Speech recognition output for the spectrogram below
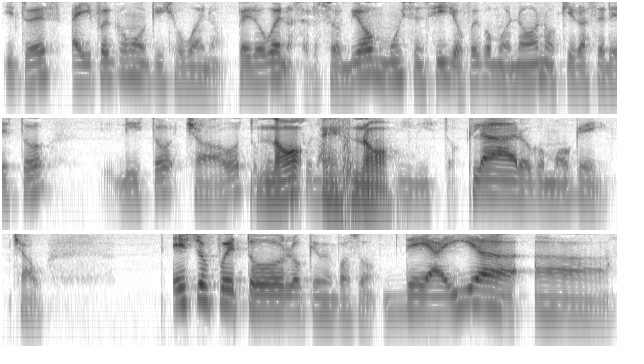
Y entonces ahí fue como que dije, bueno, pero bueno, se resolvió muy sencillo, fue como, no, no quiero hacer esto, listo, chao. No es no. Y listo, claro, como, ok, chao. Eso fue todo lo que me pasó. De ahí a, a,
